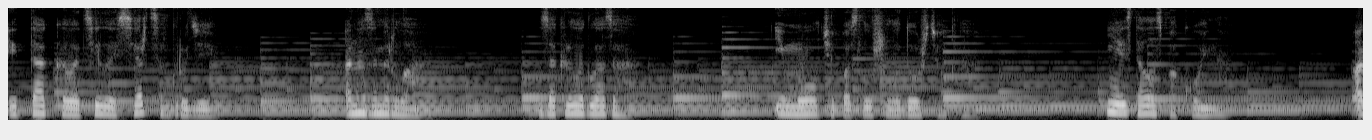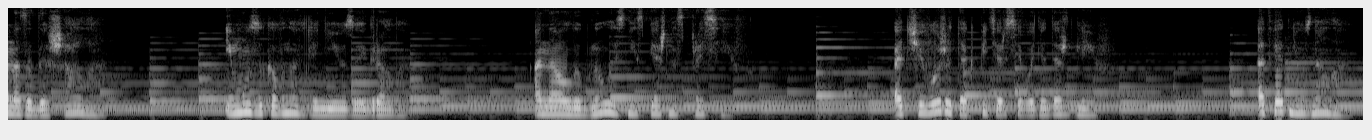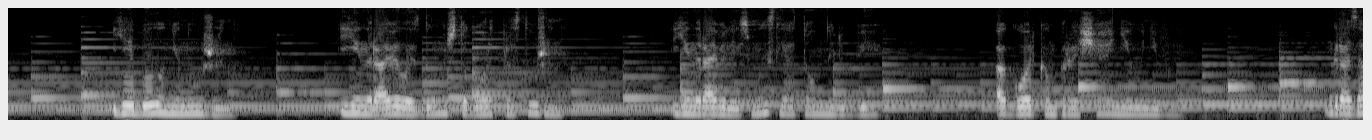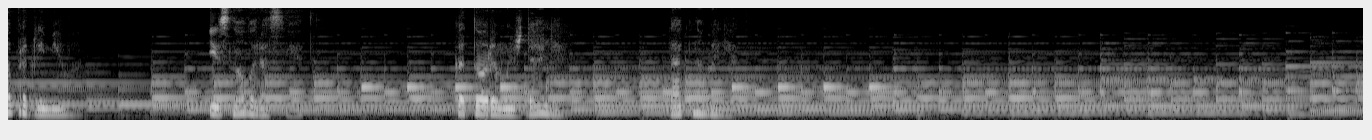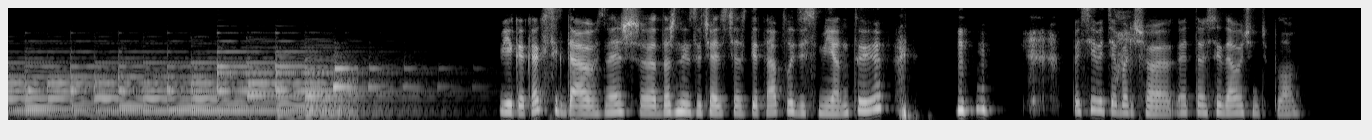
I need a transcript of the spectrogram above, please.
и так колотилось сердце в груди. Она замерла, закрыла глаза и молча послушала дождь у окна. Ей стало спокойно. Она задышала, и музыка вновь для нее заиграла. Она улыбнулась, неспешно спросив, «Отчего же так Питер сегодня дождлив?» Ответ не узнала. Ей был он не нужен. Ей нравилось думать, что город простужен. Ей нравились мысли о томной любви, о горьком прощании у Невы. Гроза прогремела. И снова рассвет, который мы ждали так много лет. Вика, как всегда, знаешь, э, должны звучать сейчас где-то аплодисменты. Спасибо тебе большое. Это всегда очень тепло.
